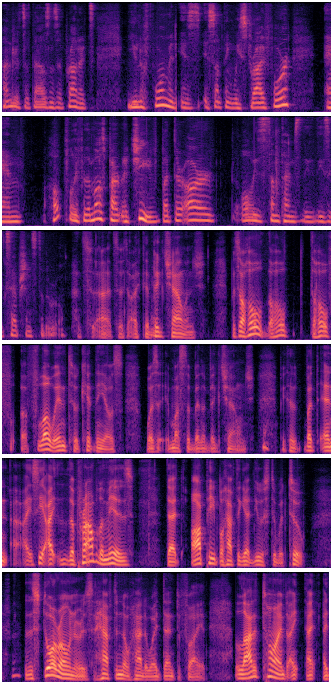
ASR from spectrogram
hundreds of thousands of products uniformity is is something we strive for. And hopefully for the most part achieved, but there are always sometimes the, these exceptions to the rule It's, uh, it's a, like a big challenge. But the whole, the whole, the whole f- uh, flow into Kitnios was it must have been a big challenge because. But and I see. I the problem is that our people have to get used to it too. The store owners have to know how to identify it. A lot of times, I, I, I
